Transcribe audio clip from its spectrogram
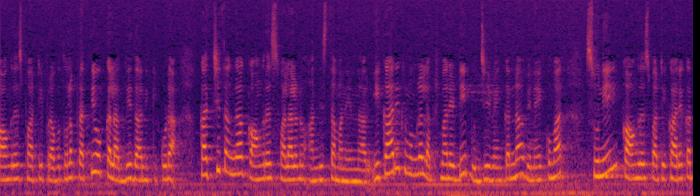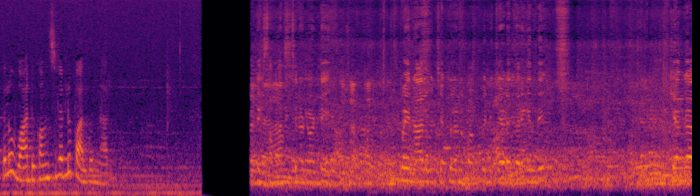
కాంగ్రెస్ పార్టీ ప్రభుత్వంలో ప్రతి ఒక్క లబ్ధిదానికి కూడా ఖచ్చితంగా కాంగ్రెస్ ఫలాలను అందిస్తామని అన్నారు. ఈ కార్యక్రమంలో లక్ష్మారెడ్డి బుజ్జి వెంకన్న వినయ్ కుమార్ సునీల్ కాంగ్రెస్ పార్టీ కార్యకర్తలు వార్డు కౌన్సిలర్లు పాల్గొన్నారు. సంబంధించినటువంటి ముప్పై నాలుగు చెక్కులను పంపిణీ చేయడం జరిగింది. ముఖ్యంగా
